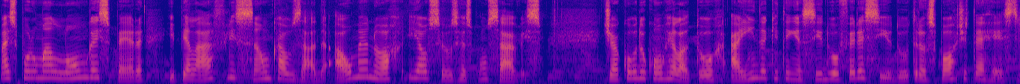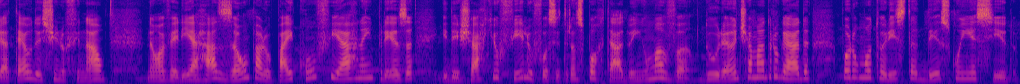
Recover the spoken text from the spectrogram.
mas por uma longa espera e pela aflição causada ao menor e aos seus responsáveis. De acordo com o relator, ainda que tenha sido oferecido o transporte terrestre até o destino final, não haveria razão para o pai confiar na empresa e deixar que o filho fosse transportado em uma van durante a madrugada por um motorista desconhecido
